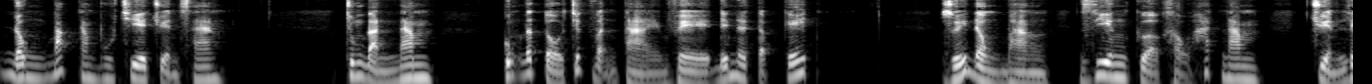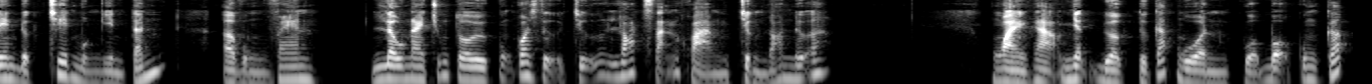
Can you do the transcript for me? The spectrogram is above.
Đông Bắc Campuchia chuyển sang. Trung đoàn 5 cũng đã tổ chức vận tải về đến nơi tập kết. Dưới đồng bằng, riêng cửa khẩu H5 chuyển lên được trên 1.000 tấn. Ở vùng ven, lâu nay chúng tôi cũng có dự trữ lót sẵn khoảng chừng đó nữa. Ngoài gạo nhận được từ các nguồn của Bộ cung cấp,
